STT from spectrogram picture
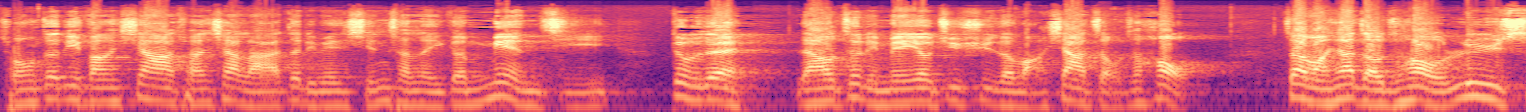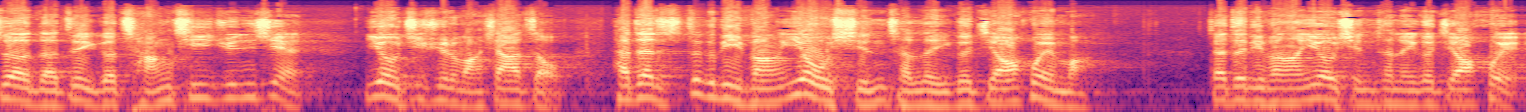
从这地方下穿下来，这里面形成了一个面积，对不对？然后这里面又继续的往下走之后。再往下走之后，绿色的这个长期均线又继续的往下走，它在这个地方又形成了一个交汇嘛，在这地方上又形成了一个交汇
